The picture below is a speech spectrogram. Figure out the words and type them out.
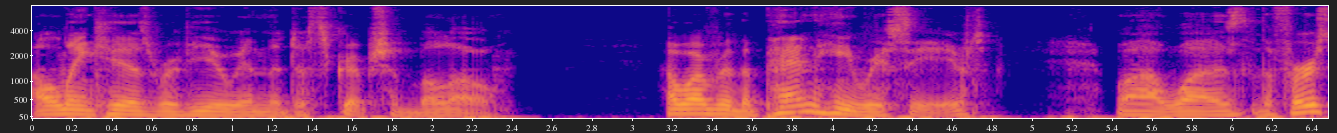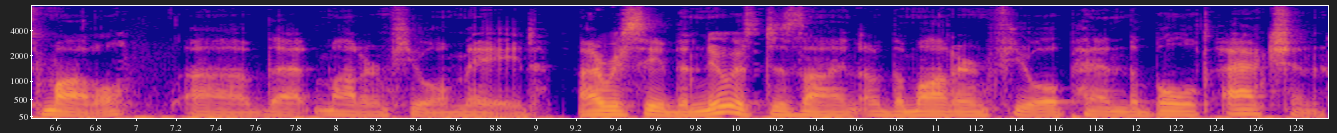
I'll link his review in the description below. However, the pen he received uh, was the first model uh, that Modern Fuel made. I received the newest design of the Modern Fuel pen, the Bolt Action.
